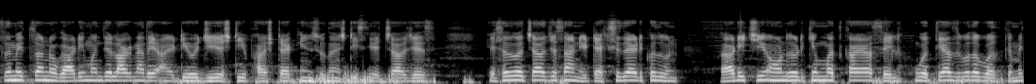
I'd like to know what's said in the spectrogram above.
तर मित्रांनो गाडीमध्ये लागणारे R T O G S T FASTag insurance T C H charges हे सर्व चार्जेस आणि टॅक्सीज ॲड करून गाडीची ऑन रोड किंमत काय असेल व त्याचबरोबर कमीत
